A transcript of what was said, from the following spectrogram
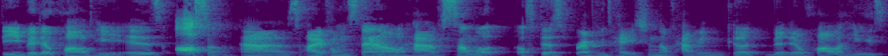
the video quality is awesome, as iPhones now have somewhat of this reputation of having good video qualities.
